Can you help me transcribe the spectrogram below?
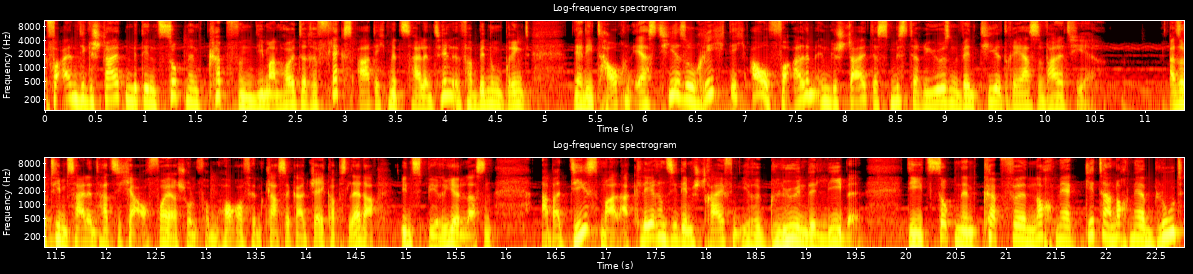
Vor allem die Gestalten mit den zuckenden Köpfen, die man heute reflexartig mit Silent Hill in Verbindung bringt, ja, die tauchen erst hier so richtig auf, vor allem in Gestalt des mysteriösen Ventildrehers Valtier. Also Team Silent hat sich ja auch vorher schon vom Horrorfilm-Klassiker Jacob's Ladder inspirieren lassen. Aber diesmal erklären sie dem Streifen ihre glühende Liebe. Die zuckenden Köpfe, noch mehr Gitter, noch mehr Blut,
